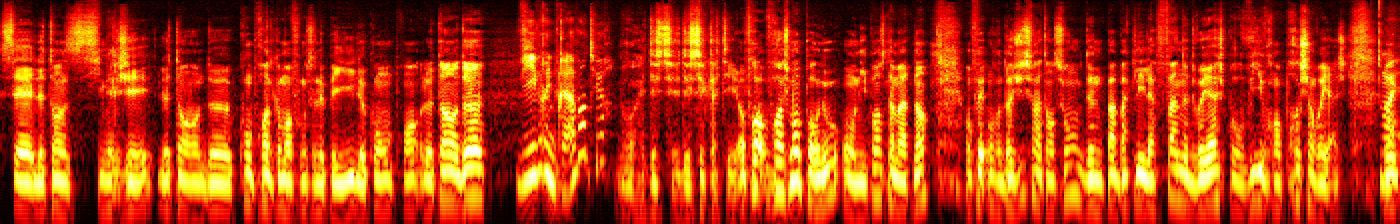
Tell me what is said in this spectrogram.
C'est le temps de s'immerger, le temps de comprendre comment fonctionne le pays, le, comprend- le temps de Vivre une vraie aventure. Ouais, de s'éclater. Oh, fran- franchement, pour nous, on y pense là maintenant. On, fait, on doit juste faire attention de ne pas bâcler la fin de notre voyage pour vivre en prochain voyage. Donc, Ouais.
